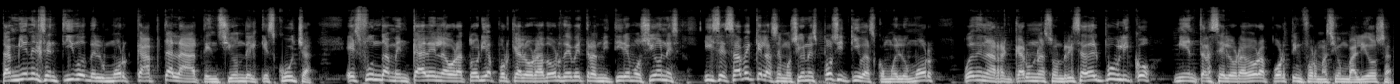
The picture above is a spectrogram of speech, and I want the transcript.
También el sentido del humor capta la atención del que escucha. Es fundamental en la oratoria porque al orador debe transmitir emociones y se sabe que las emociones positivas como el humor pueden arrancar una sonrisa del público mientras el orador aporta información valiosa.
